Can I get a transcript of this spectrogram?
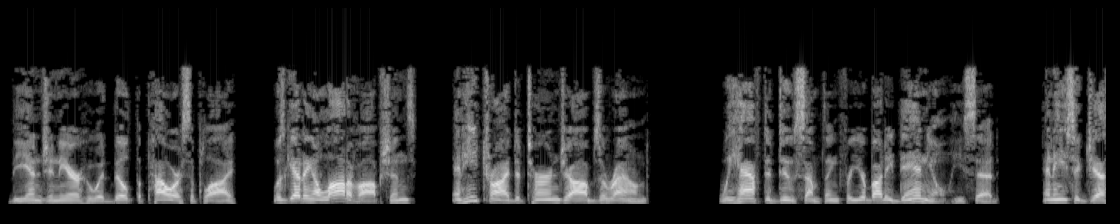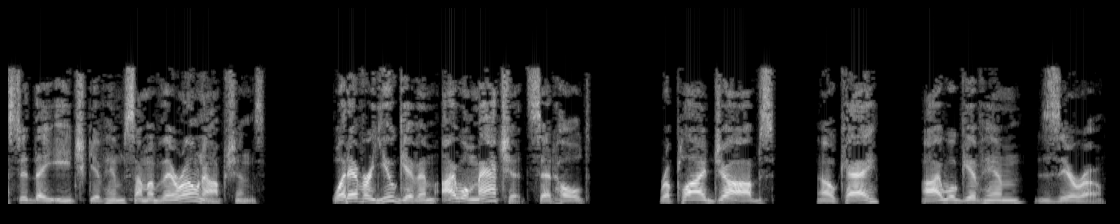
the engineer who had built the power supply, was getting a lot of options, and he tried to turn Jobs around. We have to do something for your buddy Daniel, he said, and he suggested they each give him some of their own options. Whatever you give him, I will match it, said Holt. Replied Jobs, Okay, I will give him zero.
